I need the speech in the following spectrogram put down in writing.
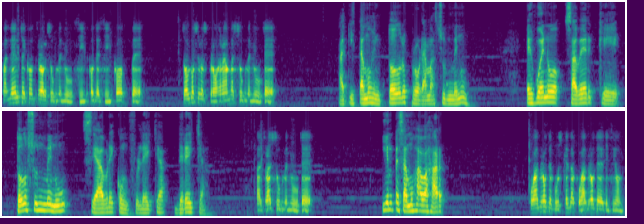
Panel de control submenú 5 de 5 B. Todos los programas submenú E. Aquí estamos en todos los programas submenú. Es bueno saber que todo submenú se abre con flecha derecha. Atrás submenú E. Y empezamos a bajar. Cuadro de búsqueda, cuadro de edición.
